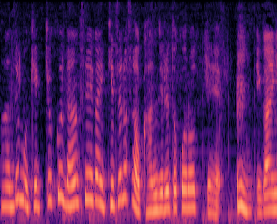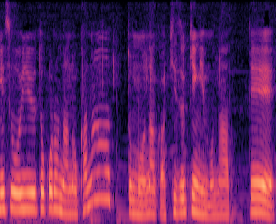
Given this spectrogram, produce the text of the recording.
まあ、でも結局男性が生きづらさを感じるところって 意外にそういうところなのかなともなんか気づきにもなって、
